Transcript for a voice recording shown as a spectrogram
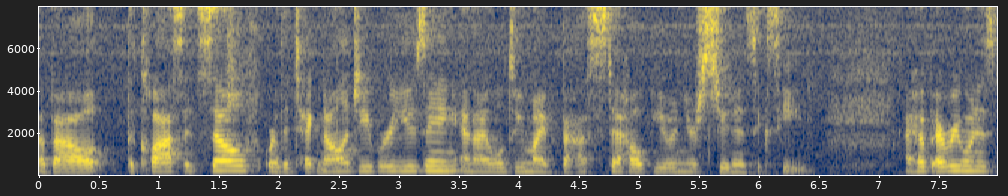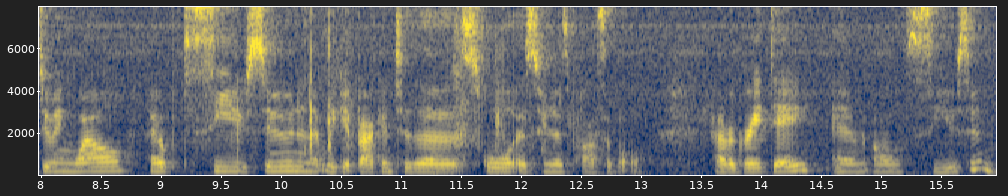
about the class itself or the technology we're using, and I will do my best to help you and your students succeed. I hope everyone is doing well. I hope to see you soon and that we get back into the school as soon as possible. Have a great day, and I'll see you soon.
